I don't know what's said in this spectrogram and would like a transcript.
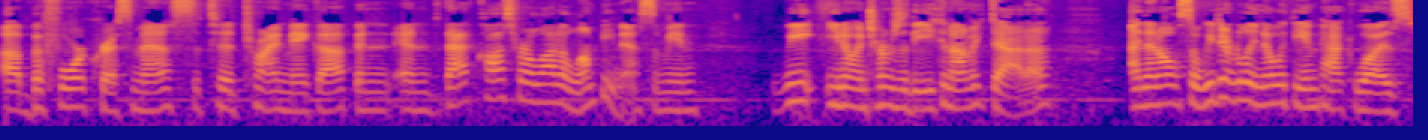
uh, before Christmas to try and make up, and, and that caused for a lot of lumpiness. I mean, we, you know, in terms of the economic data, and then also, we didn't really know what the impact was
